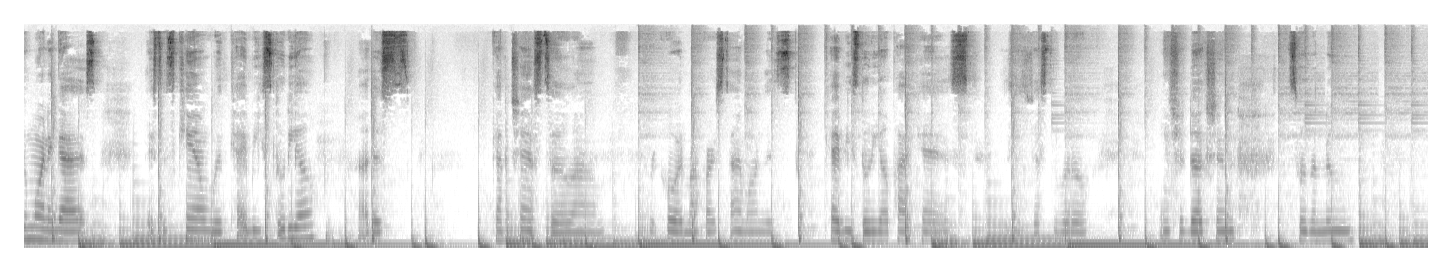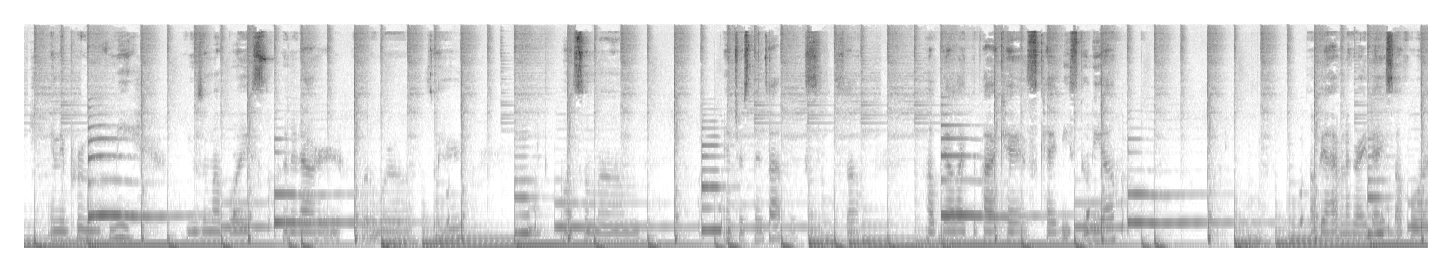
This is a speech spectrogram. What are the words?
morning, guys. This is Kim with KB Studio. I just got a chance to um, record my first time on this KB Studio podcast. This is just a little introduction to the new and improved me, having a great day so far.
